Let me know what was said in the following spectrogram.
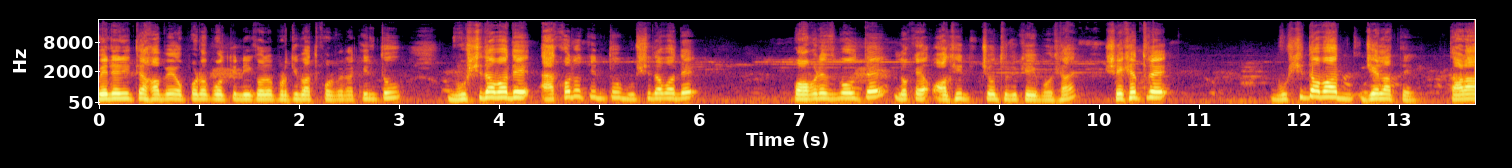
মেনে নিতে হবে ওপর ওপর তিনি কোনো প্রতিবাদ করবে না। কিন্তু মুর্শিদাবাদে এখনও কিন্তু মুর্শিদাবাদে কংগ্রেস বলতে লোকে অধীর চৌধুরীকেই বোঝায়। সেক্ষেত্রে মুর্শিদাবাদ জেলাতে তারা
